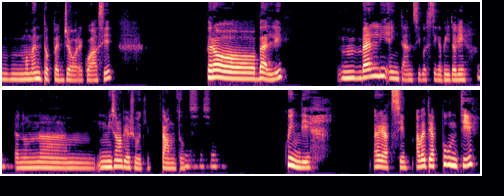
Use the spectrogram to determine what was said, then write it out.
mm, momento peggiore quasi, però belli, belli e intensi questi capitoli. Cioè, non, ehm, mi sono piaciuti tanto. Sì, sì, sì. Quindi, ragazzi, avete appunti?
